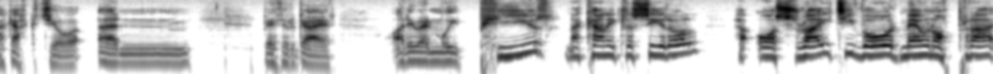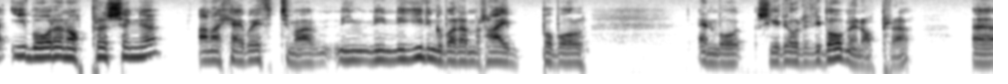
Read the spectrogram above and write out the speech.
ac actio yn, beth yw'r gair, ond yw e'n mwy pur na canu clasurol? Os rai ti fod mewn opera i fod yn opera singer? A na llewydd, ti'n ma, ni, ni, ni gyd yn gwybod am rhai bobl enw sydd wedi bod mewn opera, uh,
